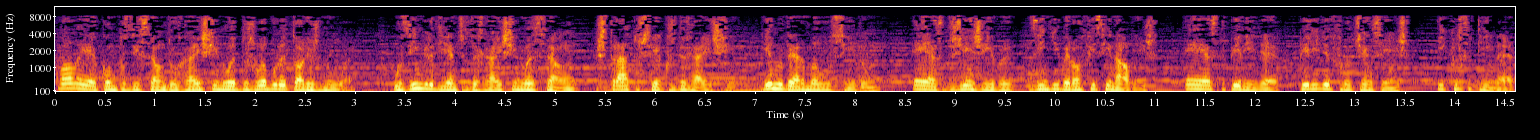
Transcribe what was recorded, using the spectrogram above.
Qual é a composição do reishi dos laboratórios NUA? Os ingredientes de reishi são, extratos secos de reishi, Ganoderma lucidum, ES de gengibre, Zingiber officinalis, ES de perilha, Perilha frutescens, e quercetina,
